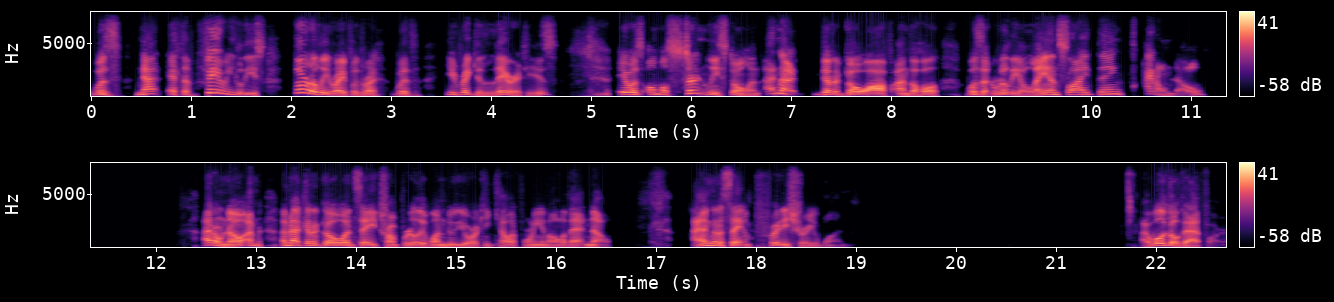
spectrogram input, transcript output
was not at the very least thoroughly rife with with irregularities. It was almost certainly stolen. I'm not going to go off on the whole was it really a landslide thing? I don't know. I don't know. I'm i'm not going to go and say trump really won new york and california and all of that. No. I'm going to say i'm pretty sure he won. I will go that far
